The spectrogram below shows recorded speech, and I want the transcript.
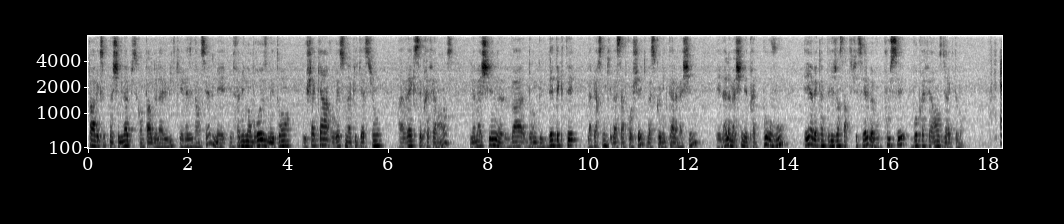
pas avec cette machine-là puisqu'on parle de la 8 qui est résidentielle, mais une famille nombreuse, mettons, où chacun aurait son application avec ses préférences, la machine va donc détecter la personne qui va s'approcher, qui va se connecter à la machine, et là la machine est prête pour vous, et avec l'intelligence artificielle va vous pousser vos préférences directement. Euh,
